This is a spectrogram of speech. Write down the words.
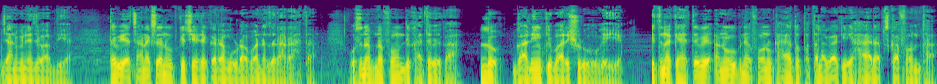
जानवी ने जवाब दिया। तभी अचानक से अनूप के चेहरे का रंग उड़ा हुआ नज़र आ रहा था। उसने अपना फ़ोन दिखाते हुए कहा, लो, गालियों की बारिश शुरू हो गई है। इतना कहते हुए अनूप ने फ़ोन उठाया तो पता लगा कि हायर अप्स का फ़ोन था।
